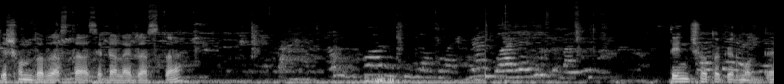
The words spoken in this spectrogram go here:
যে সুন্দর রাস্তা আছে, ডালের রাস্তা। তিন শতকের মধ্যে।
